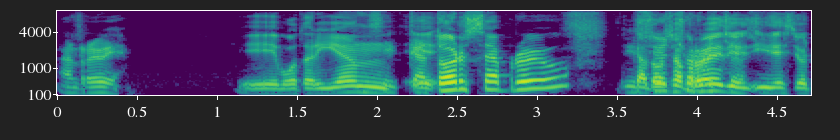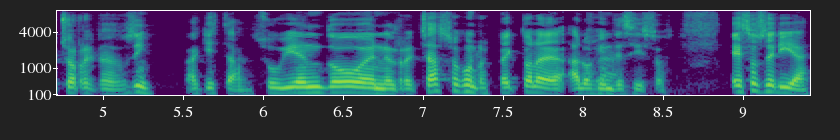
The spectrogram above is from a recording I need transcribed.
al revés. Eh, votarían Sí, eh, 14 apruebo, 18 14 a prueba y rechazo. die- y 18 rechazo. Sí, aquí está, subiendo en el rechazo con respecto a, la- a los Claro. indecisos. Eso sería.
